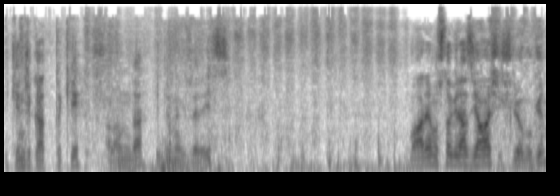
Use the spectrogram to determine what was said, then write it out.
ikinci kattaki alanı da bitirmek üzereyiz. Muharrem Usta biraz yavaş işliyor bugün.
